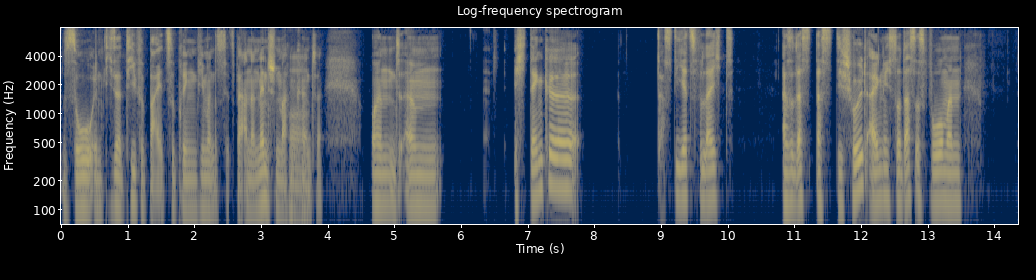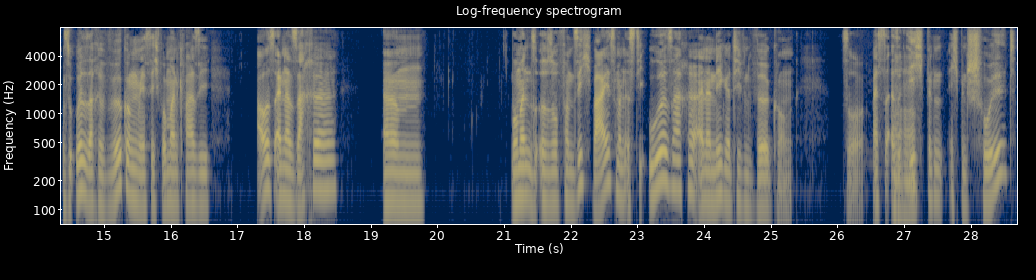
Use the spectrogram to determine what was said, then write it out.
so in dieser Tiefe beizubringen, wie man das jetzt bei anderen Menschen machen Mhm. könnte. Und ähm, ich denke, dass die jetzt vielleicht, also dass, dass die Schuld eigentlich so das ist, wo man so Ursache-Wirkung mäßig, wo man quasi aus einer Sache, ähm, wo man so, so von sich weiß, man ist die Ursache einer negativen Wirkung. So, weißt du, also Mhm. ich bin, ich bin schuld,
